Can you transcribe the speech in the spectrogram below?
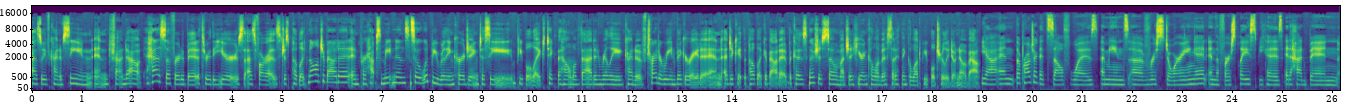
as we've kind of seen and found out, has suffered a bit through the years as far as just public knowledge about it and perhaps maintenance. So it would be really encouraging to see people like take the helm of that and really kind of try to reinvigorate it and educate the public about it because there's just so much here in Columbus that I think a lot of people truly don't know about. Yeah, and the project itself was a means of restoring it in the first place because it had been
